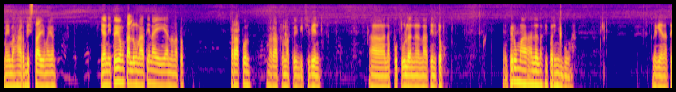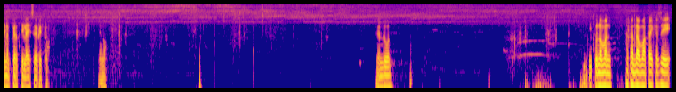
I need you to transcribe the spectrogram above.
May ma-harvest tayo ngayon. Yan, ito yung talong natin ay ano na to. Raton. Naraton na to ibig sabihin. Ah, naputulan na natin to. Yan, pero malalaki pa rin yung bunga. Lagyan natin ng fertilizer ito. Yan o. Yan doon. Ito naman nakandamatay kasi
